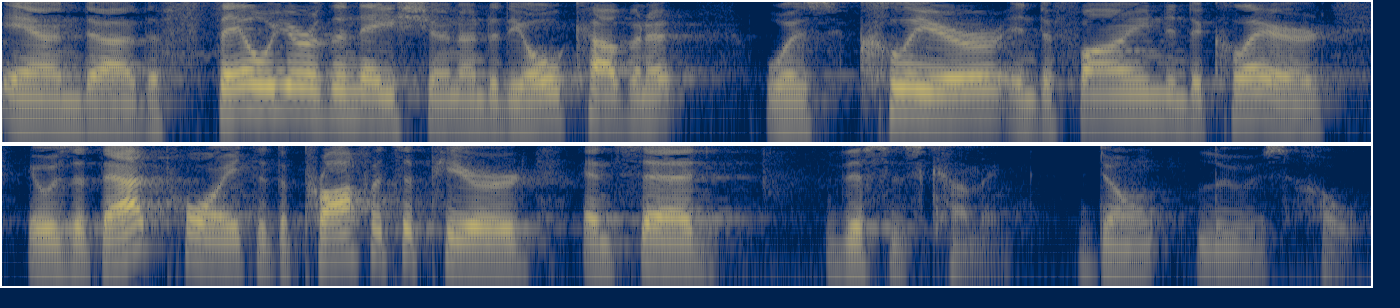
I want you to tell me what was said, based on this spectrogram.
and uh, the failure of the nation under the old covenant was clear and defined and declared. It was at that point that the prophets appeared and said, This is coming. Don't lose hope.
